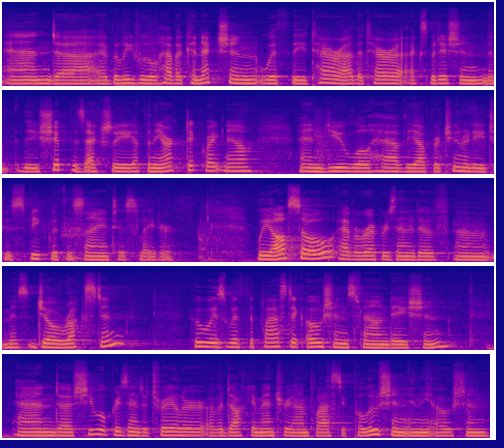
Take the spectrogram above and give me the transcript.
And uh, I believe we will have a connection with the Tara, the Tara expedition. The, the ship is actually up in the Arctic right now, and you will have the opportunity to speak with the scientists later. We also have a representative, uh, Ms. Jo Ruxton, who is with the Plastic Oceans Foundation, and uh, she will present a trailer of a documentary on plastic pollution in the ocean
